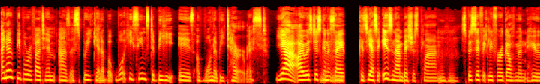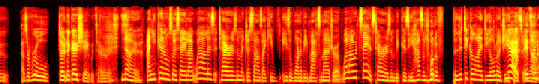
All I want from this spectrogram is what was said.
I know people refer to him as a spree killer, but what he seems to be is a wannabe terrorist. Yeah, I was just going to say, because yes, it is an ambitious plan, Mm-hmm. specifically for a government who, as a rule, don't negotiate with terrorists. No, and you can also say like, well, is it terrorism? It just sounds like he, he's a wannabe mass murderer. Well, I would say it's terrorism because he has a lot of political ideology. Yes, backing it's up. an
